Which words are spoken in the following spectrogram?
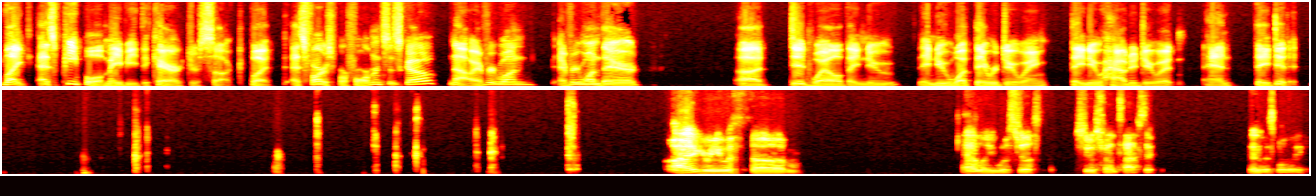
Like, as people, maybe the character sucked, but as far as performances go, no, everyone, everyone there, uh, did well. They knew they knew what they were doing. They knew how to do it, and they did it. I agree with um, Ellie was just she was fantastic in this movie.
